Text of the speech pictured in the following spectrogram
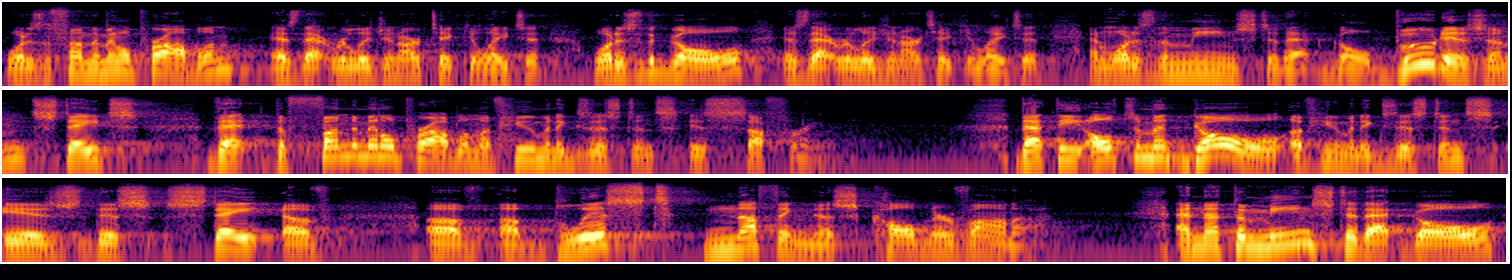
What is the fundamental problem as that religion articulates it? What is the goal as that religion articulates it? And what is the means to that goal? Buddhism states that the fundamental problem of human existence is suffering. That the ultimate goal of human existence is this state of, of, of blissed nothingness called nirvana. And that the means to that goal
